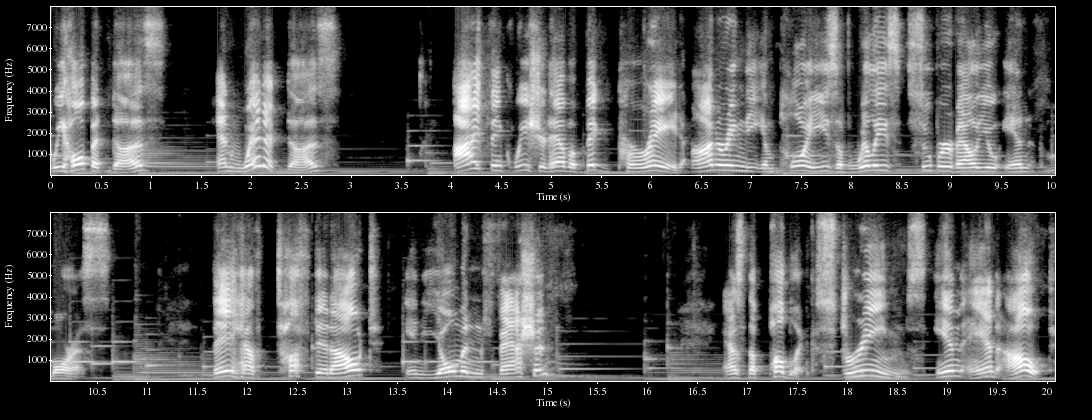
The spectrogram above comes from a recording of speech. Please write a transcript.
We hope it does, and when it does, I think we should have a big parade honoring the employees of Willie's Super Valu in Morris. They have toughed it out in yeoman fashion as the public streams in and out.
